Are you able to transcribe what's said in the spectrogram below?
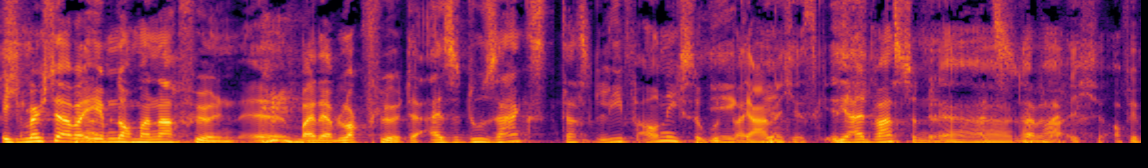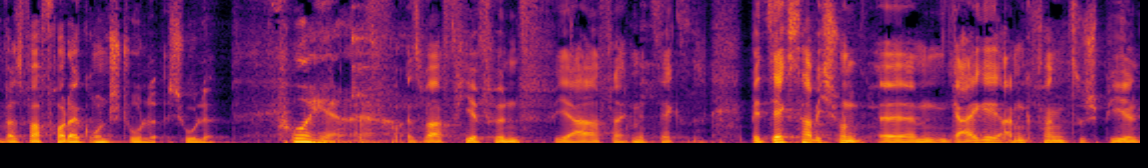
Ich möchte aber eben noch mal nachfühlen äh, bei der Blockflöte. Also du sagst, das lief auch nicht so gut Nee, bei gar dir. nicht. Es, Wie alt warst du denn? Äh, als du da war ich, auf jeden Fall, es war vor der Grundschule. Schule. Vorher. Ja. Es war vier, fünf Jahre, vielleicht mit sechs. Mit sechs habe ich schon ähm, Geige angefangen zu spielen.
